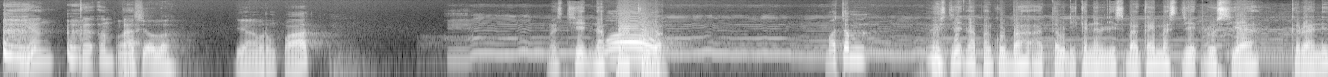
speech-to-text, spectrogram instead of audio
Yang keempat. Masya Allah. Yang nomor empat. Masjid Lapan wow. Kubah. Macam Masjid Lapan Kubah atau dikenali sebagai Masjid Rusia kerana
